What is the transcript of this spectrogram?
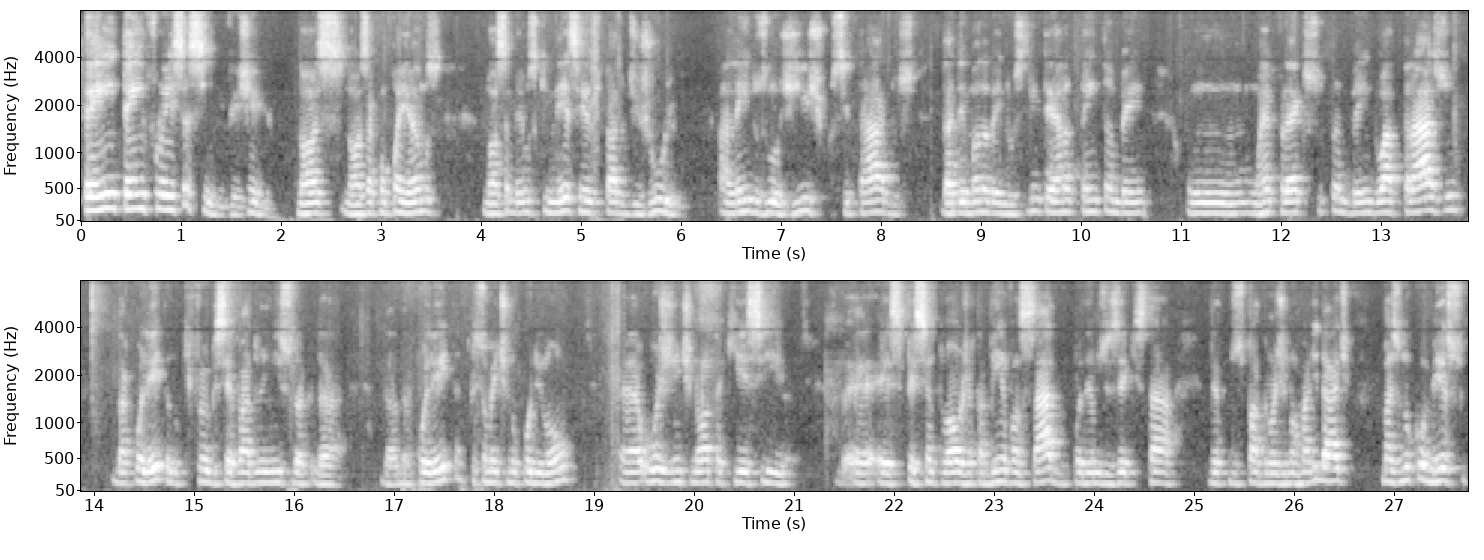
Tem, tem influência sim, Virgínia. Nós, nós acompanhamos, nós sabemos que nesse resultado de julho, além dos logísticos citados, da demanda da indústria interna tem também um, um, reflexo também do atraso da colheita, do que foi observado no início da, da, da, da colheita, principalmente no Conilon. É, hoje a gente nota que esse, é, esse percentual já está bem avançado, podemos dizer que está dentro dos padrões de normalidade, mas no começo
